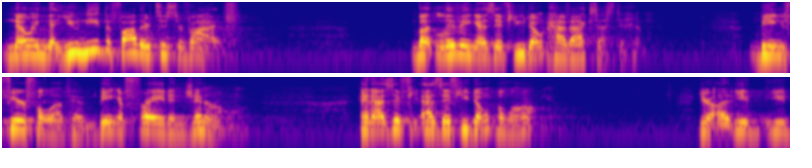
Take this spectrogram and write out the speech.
Knowing that you need the Father to survive, but living as if you don't have access to Him. Being fearful of Him, being afraid in general, and as if, as if you don't belong. You're, uh, you, you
